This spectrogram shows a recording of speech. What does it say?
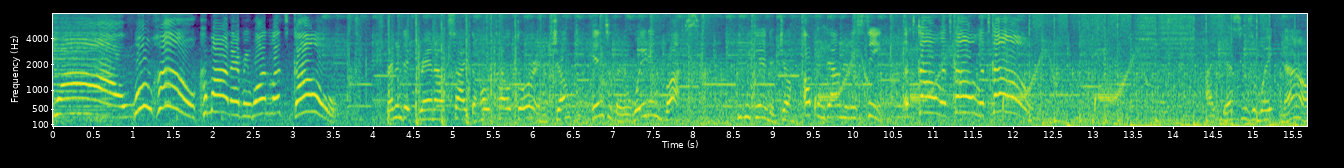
Wow! Woohoo! Come on, everyone, let's go! Benedict ran outside the hotel door and jumped into the waiting bus. He began to jump up and down in his seat. Let's go! Let's go! Let's go! I guess he's awake now,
